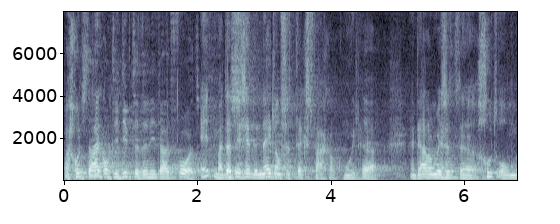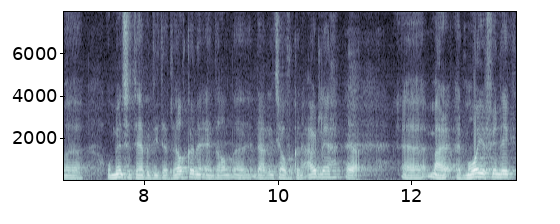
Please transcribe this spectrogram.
Maar goed, dus daar nee. komt die diepte er niet uit voort. In- maar dat is in de Nederlandse tekst vaak ook moeilijk. Ja, En daarom is het eh, goed om, eh, om mensen te hebben die dat wel kunnen en dan eh, daar iets over kunnen uitleggen. ja, Eh, maar het mooie vind ik,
